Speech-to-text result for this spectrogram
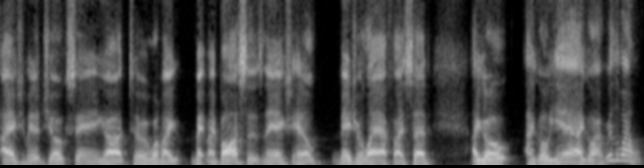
I actually made a joke saying uh, to one of my my bosses, and they actually had a major laugh. I said, I go, I go, yeah, I go, I really want.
